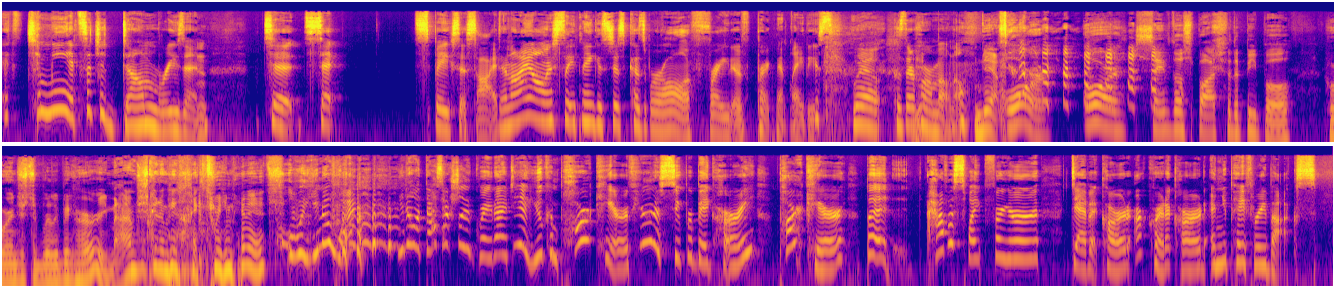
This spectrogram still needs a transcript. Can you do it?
it's to me, it's such a dumb reason to set space aside. And I honestly think it's just because we're all afraid of pregnant ladies well because they're hormonal. yeah or or save those spots for the people who are in just a really big hurry man i'm just gonna be like three minutes oh, Well, you know what? you know what? That's actually a great idea. You can park here. If you're in a super big hurry, park here, but have a swipe for your debit card or credit card and you pay three bucks.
